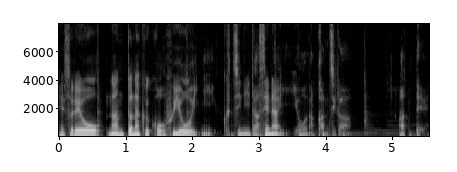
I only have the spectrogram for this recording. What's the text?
えそれをなんとなくこう不用意に口に出せないような感じがあって、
